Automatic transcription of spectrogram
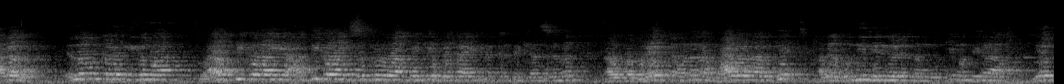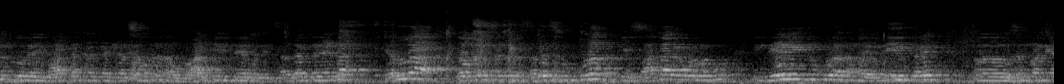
ಆಗಲ್ಲ. ಎಲ್ಲವೂ ಕಡೆ ನಿಗಮ ವೈಯಕ್ತಿಕವಾಗಿ, ಆರ್ಥಿಕವಾಗಿ ಸದೃಢವಾಗಲಿಕ್ಕೆ ಬೇಕಾಗಿರ್ತಕ್ಕಂಥ ಕೆಲಸಗಳನ್ನ ನಾವು ಪ್ರಯತ್ನವನ್ನು ನಾವು ಮಾಡಬೇಕಾಗುತ್ತೆ. ಅದರ ಮುಂದಿನ ದಿನಗಳಲ್ಲಿ ನಮ್ಮ ಮುಖ್ಯಮಂತ್ರಿಗಳ ನೇತೃತ್ವದಲ್ಲಿ ಮಾಡ್ತಕ್ಕಂಥ ಕೆಲಸವನ್ನ ನಾವು ಮಾಡ್ತೀವಿ ಹೇಳುವ ಸಂದರ್ಭದಿಂದ ಎಲ್ಲ ನೌಕರ ಸಂಘದ ಸದಸ್ಯರು ಕೂಡ ನಮಗೆ ಸಹಕಾರ ಕೊಡಬೇಕು. ಇನ್ನೇನೇ ಇದ್ರೂ ಕೂಡ ನಮ್ಮ ಎಂ ಡಿ ಇರ್ತಾರೆ ಸನ್ಮಾನ್ಯ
